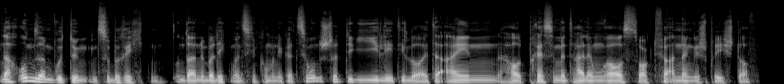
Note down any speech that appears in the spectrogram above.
nach unserem Gutdünken zu berichten? Und dann überlegt man sich eine Kommunikationsstrategie, lädt die Leute ein, haut Pressemitteilungen raus, sorgt für anderen Gesprächsstoff.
